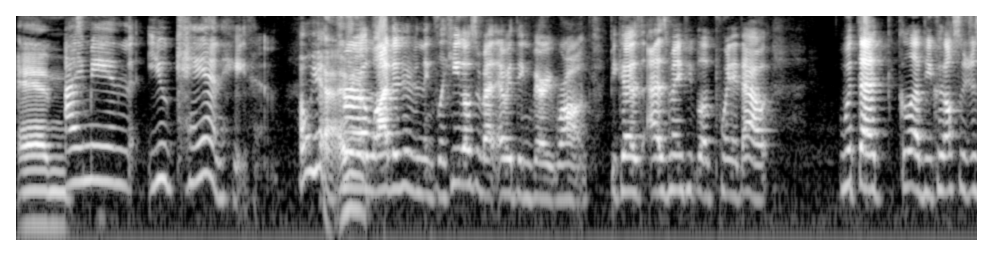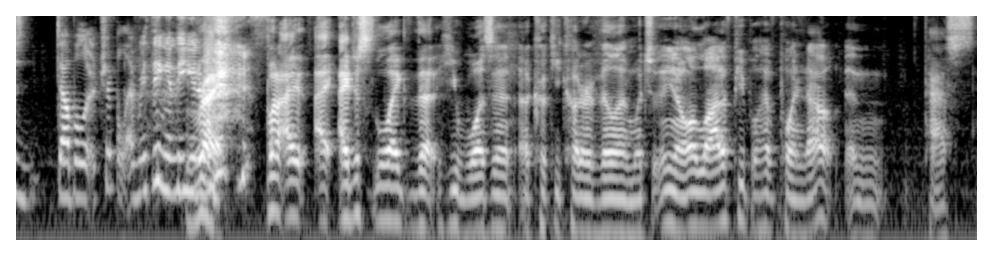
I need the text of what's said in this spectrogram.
And I mean, you can hate him oh yeah, for I mean, a lot of different things. Like he goes about everything very wrong because, as many people have pointed out, with that glove, you could also just double or triple everything in the universe. right. But I, I, I just like that he wasn't a cookie cutter villain, which you know a lot of people have pointed out in past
